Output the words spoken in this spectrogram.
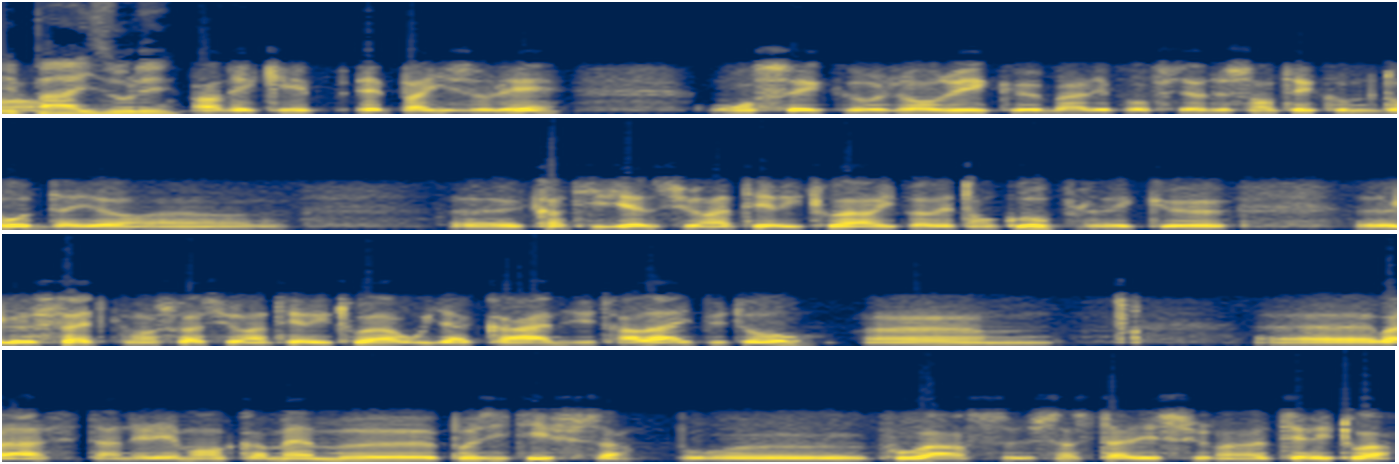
et pas isolé. En équipe et pas isolé. On sait qu'aujourd'hui que ben, les professionnels de santé, comme d'autres d'ailleurs, hein, euh, quand ils viennent sur un territoire, ils peuvent être en couple, avec euh, euh, le fait qu'on soit sur un territoire où il y a quand même du travail plutôt. voilà, c'est un élément quand même positif, ça, pour pouvoir s'installer sur un territoire.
